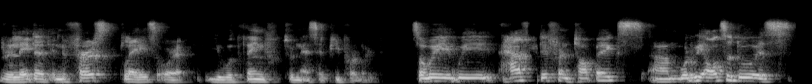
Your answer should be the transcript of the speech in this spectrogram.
related in the first place, or you would think, to an SAP product. So we, we have different topics. Um, what we also do is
